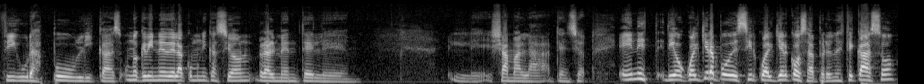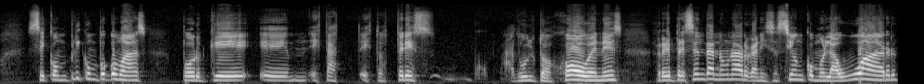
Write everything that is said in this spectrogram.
figuras públicas, uno que viene de la comunicación realmente le, llama la atención. En este, digo, cualquiera puede decir cualquier cosa, pero en este caso se complica un poco más porque eh, estos tres adultos jóvenes representan a una organización como la UAR,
